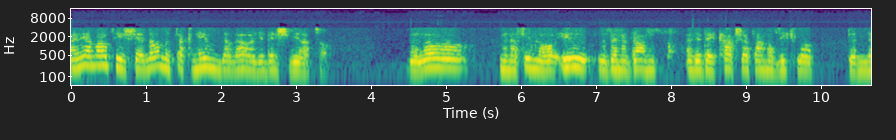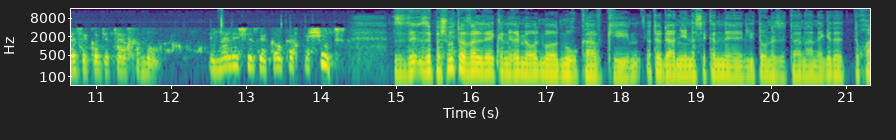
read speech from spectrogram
אני אמרתי שלא מתקנים דבר על ידי שבירתו, ולא מנסים להועיל לבן אדם על ידי כך שאתה מזיק לו בנזק עוד יותר חמור. נדמה לי שזה כל כך פשוט. זה, זה פשוט, אבל uh, כנראה מאוד מאוד מורכב, כי אתה יודע, אני אנסה כאן uh, לטעון איזו טענה נגד. תוכל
